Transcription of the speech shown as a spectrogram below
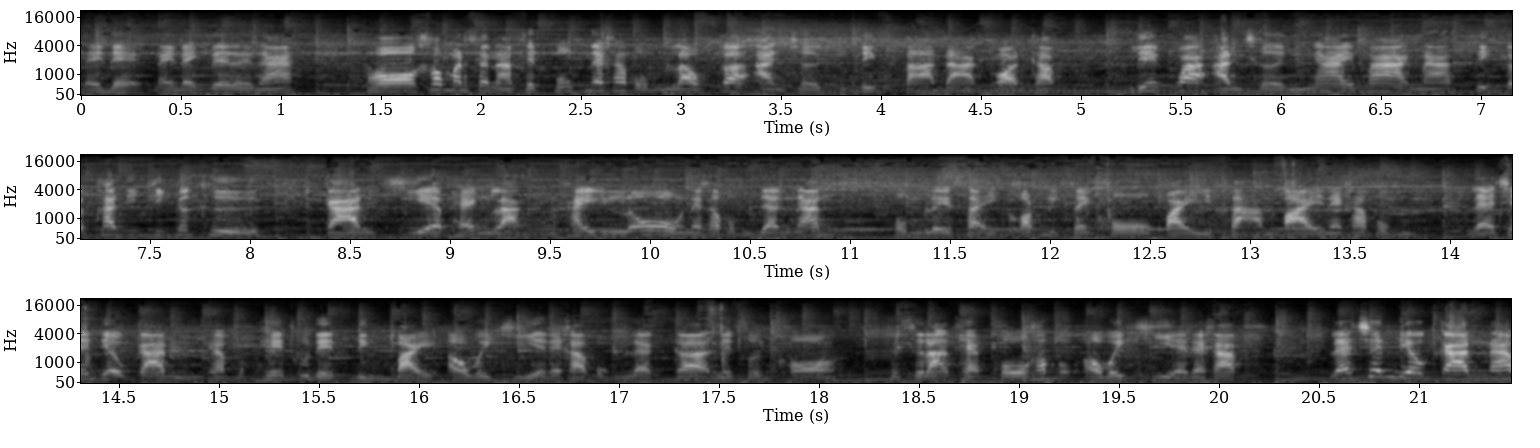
ในเด็กในเด็กได้เลยนะ พอเข้ามาสนามเสร็จปุ๊บนะครับผมเราก็อัญเชิญชุติสตาร์ดาก้อนครับเรียกว่าอัญเชิญง่ายมากนะสิ่งสำคัญจริงๆก็คือ การเคลียร์แผงหลังให้โล่งนะครับผมดังนั้นผมเลยใส่คอสมิกไซโคไป 3 ใบนะครับผม และเช่นเดียวกันครับผมเฮทูเดตหนึ่งใบเอาไว้เคลียร์นะครับผมและก็ในส่วนของเทสลาแท็บโคครับผมเอาไว้เคลียร์นะครับและเช่นเดียวกันนะ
